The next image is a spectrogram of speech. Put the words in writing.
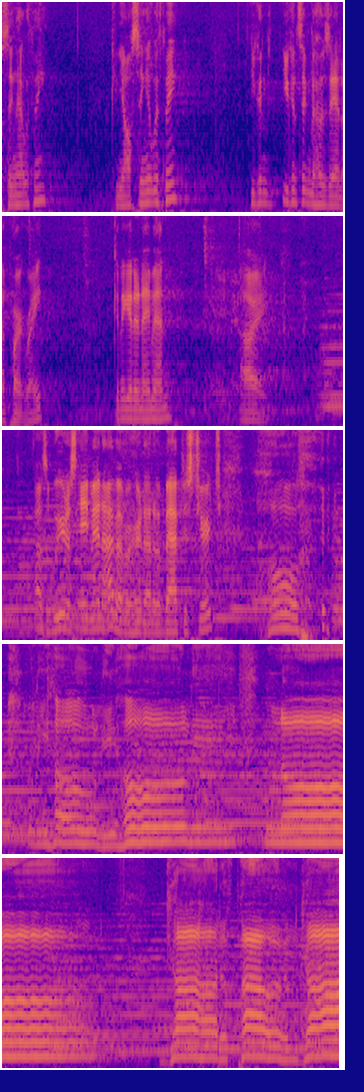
Sing that with me? Can y'all sing it with me? You can you can sing the Hosanna part, right? Can I get an amen? All right. That was the weirdest amen I've ever heard out of a Baptist church. Holy, holy, holy Lord, God of power and God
